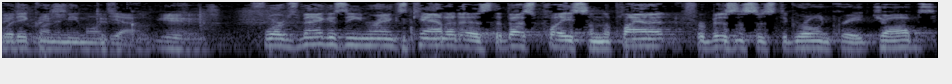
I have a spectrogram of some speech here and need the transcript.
pour l'économie mondiale. Forbes magazine ranks Canada as the best place on the planet for businesses to grow and create jobs.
